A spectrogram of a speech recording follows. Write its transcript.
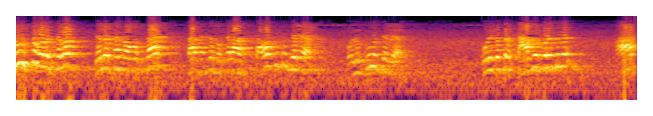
ইউসুফ আলাইসালাম জেলে থাকা অবস্থায় তার কাছে লোকেরা আসছে, তারাও কিন্তু জেলে আসছে ওই লোকগুলো জেলে আসছে তাদের কাজও করে দিলেন আর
